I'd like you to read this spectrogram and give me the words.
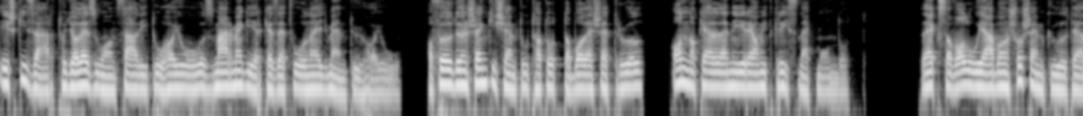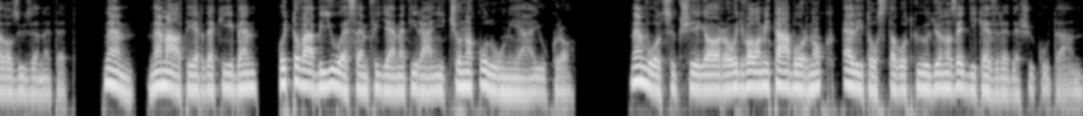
és kizárt, hogy a lezuhant szállítóhajóhoz már megérkezett volna egy mentőhajó. A földön senki sem tudhatott a balesetről, annak ellenére, amit Krisznek mondott. Lexa valójában sosem küldte el az üzenetet. Nem, nem állt érdekében, hogy további USM figyelmet irányítson a kolóniájukra. Nem volt szüksége arra, hogy valami tábornok elitosztagot küldjön az egyik ezredesük után.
